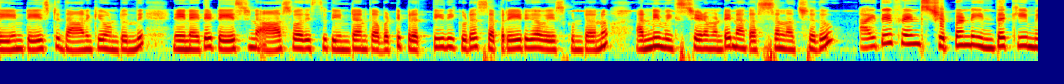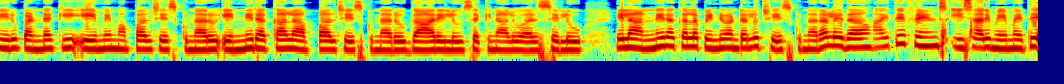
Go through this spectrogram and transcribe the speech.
దేని టేస్ట్ దానికే ఉంటుంది. నేనైతే టేస్ట్ని ఆస్వాదిస్తూ తింటాను కాబట్టి ప్రతిదీ కూడా సపరేట్గా వేసుకుంటాను. అన్నీ మిక్స్ చేయడం అంటే నాకు అస్సలు నచ్చదు. అయితే ఫ్రెండ్స్ చెప్పండి ఇంతకీ మీరు పండగకి ఏమేమి అప్పాలు చేసుకున్నారు? ఎన్ని రకాల అప్పాలు చేసుకున్నారు? గారెలు సకినాలు అరిసెలు ఇలా అన్ని రకాల పిండి వంటలు చేసుకున్నారా లేదా? అయితే ఫ్రెండ్స్ ఈసారి మేమైతే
